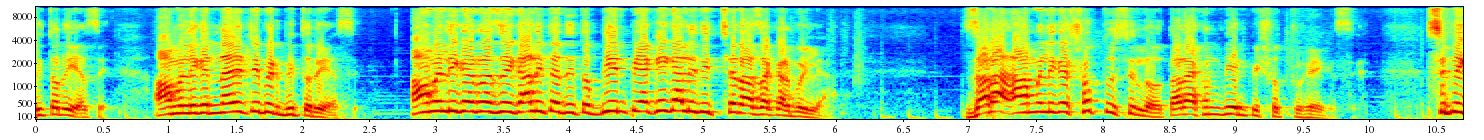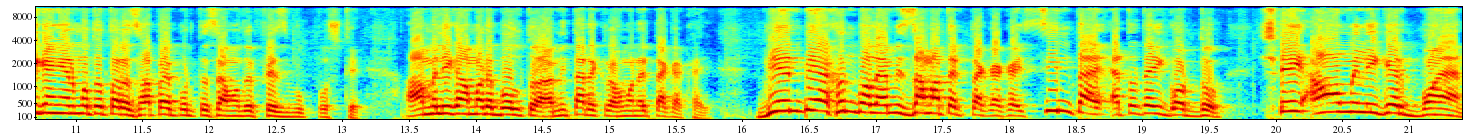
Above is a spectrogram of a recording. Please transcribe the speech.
ভিতরেই আছে। আওয়ামী লীগের ন্যারেটিভের ভিতরেই আছে। আওয়ামী লীগেররা যে গালিটা দিত, বিএনপি একই গালি দিচ্ছে রাজাকার বইলা। যারা আওয়ামী লীগের শত্রু ছিল, তারা এখন বিএনপি শত্রু হয়ে গেছে। সিপি গ্যাং এর মতো তারা ঝাঁপায় পড়তেছে আমাদের ফেসবুক পোস্টে। আওয়ামী লীগ আমারে বলতো, আমি তারেক রহমানের টাকা খাই। বিএনপি এখন বলে, আমি জামাতের টাকা খাই। চিন্তায় এতটাই গর্দব সেই আওয়ামী লীগের বয়ান,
